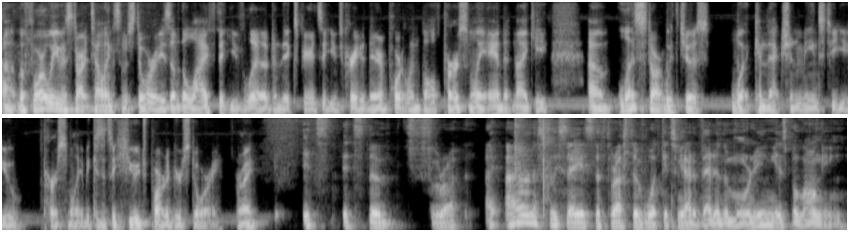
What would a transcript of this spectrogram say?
Uh, before we even start telling some stories of the life that you've lived and the experience that you've created there in Portland, both personally and at Nike, um, let's start with just what connection means to you personally, because it's a huge part of your story, right? It's it's the thrust. I, I honestly say it's the thrust of what gets me out of bed in the morning is belonging.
